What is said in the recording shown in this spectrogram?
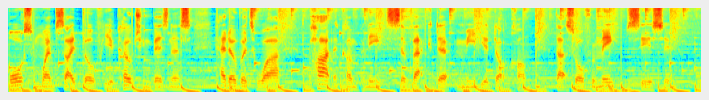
awesome website built for your coaching business, head over to our partner company, savectamedia.com. That's all from me. See you soon.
